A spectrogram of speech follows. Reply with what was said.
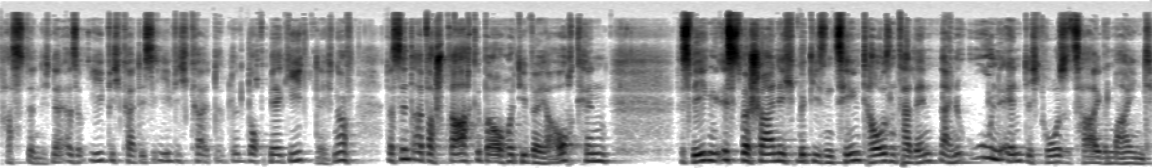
Passt denn nicht. Ne? Also Ewigkeit ist Ewigkeit, doch mehr geht nicht. Ne? Das sind einfach Sprachgebrauche, die wir ja auch kennen. Deswegen ist wahrscheinlich mit diesen 10.000 Talenten eine unendlich große Zahl gemeint.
